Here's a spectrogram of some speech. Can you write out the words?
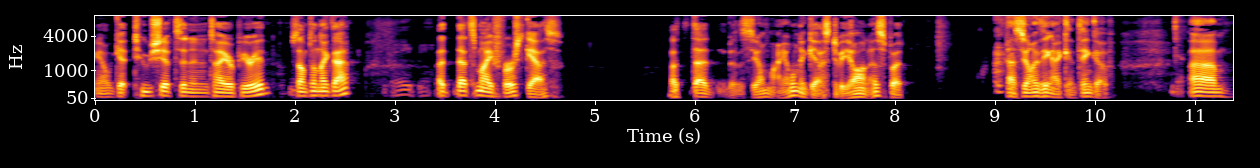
know get two shifts in an entire period, something like that. Maybe. That, that's my first guess. That, that that's the, my only guess, to be honest. But that's the only thing I can think of. Um,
